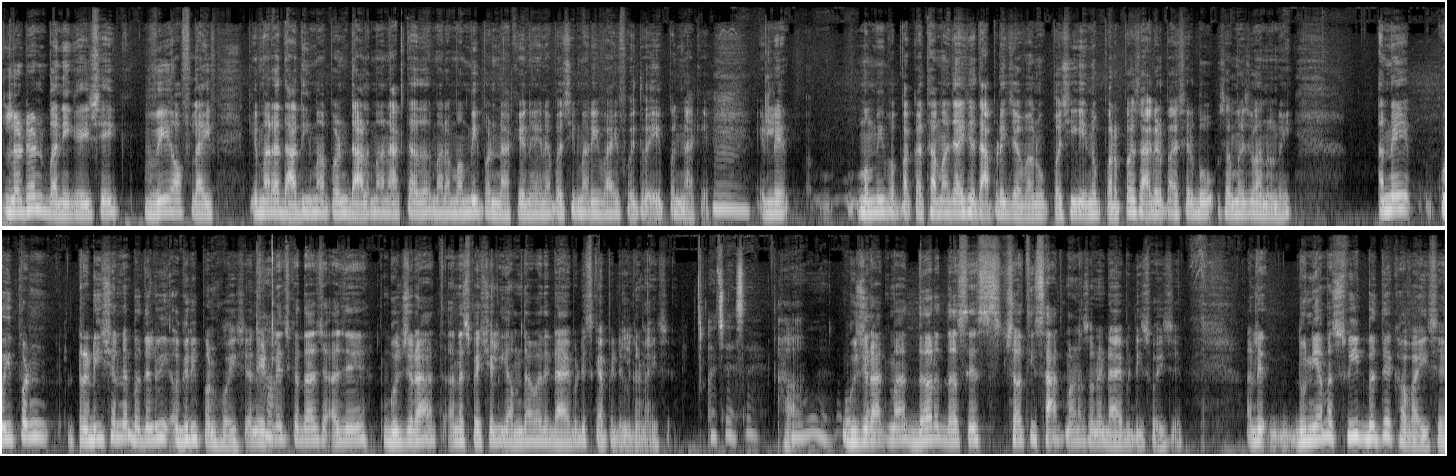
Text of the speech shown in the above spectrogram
લઢણ બની ગઈ છે એક વે ઓફ લાઈફ કે મારા દાદીમાં પણ દાળમાં નાખતા હતા મારા મમ્મી પણ નાખે ને એના પછી મારી વાઈફ હોય તો એ પણ નાખે. એટલે મમ્મી પપ્પા કથામાં જાય છે તો આપણે જવાનું. પછી એનો પર્પસ આગળ પાછળ બહુ સમજવાનો નહીં. અને કોઈ પણ ટ્રેડિશનને બદલવી અઘરી પણ હોય છે. અને એટલે જ કદાચ આજે ગુજરાત અને સ્પેશિયલી અમદાવાદ એ ડાયાબિટીસ કેપિટલ ગણાય છે. અચ્છા સર હા. ગુજરાતમાં દર દસે છ થી સાત માણસોને ડાયાબિટીસ હોય છે. એટલે દુનિયામાં સ્વીટ બધે ખવાય છે.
